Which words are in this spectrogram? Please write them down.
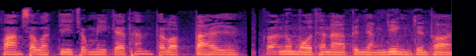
ความสวัสดีจงมีแก่ท่านตลอดไป ก็อนุโมทนาเป็นอย่างยิ่งเจนพร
